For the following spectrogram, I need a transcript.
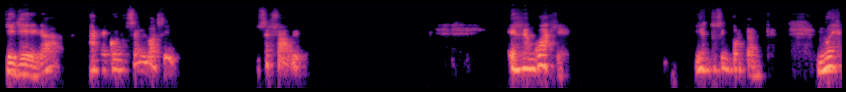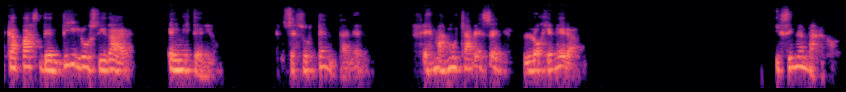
que llega a reconocerlo así. Ser sabio. El lenguaje, y esto es importante, no es capaz de dilucidar el misterio. Se sustenta en él. Es más, muchas veces lo genera. Y sin embargo,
